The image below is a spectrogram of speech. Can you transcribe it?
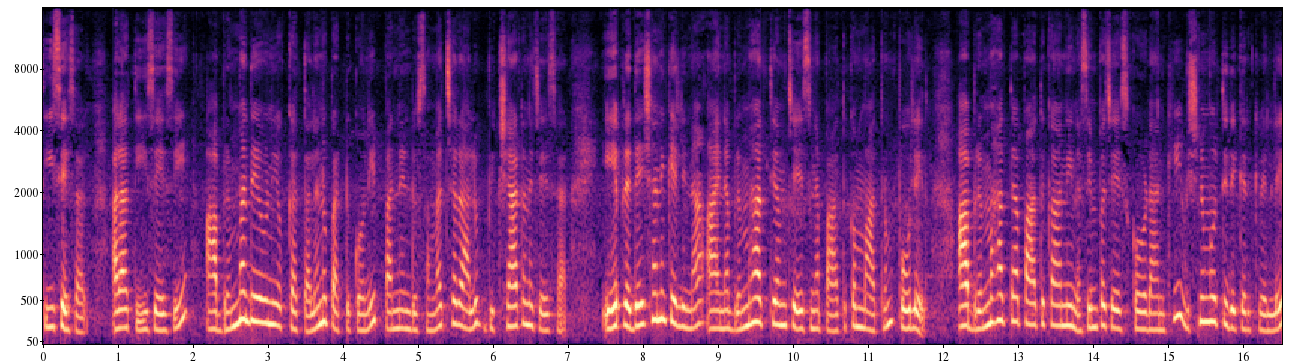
తీసేశారు. అలా తీసేసి ఆ బ్రహ్మదేవుని యొక్క తలను పట్టుకొని పన్నెండు సంవత్సరాలు భిక్షాటన చేశారు. ఏ ప్రదేశానికి వెళ్ళినా ఆయన బ్రహ్మహత్యం చేసిన పాతకం మాత్రం పోలేదు. ఆ బ్రహ్మహత్య పాతకాన్ని నశింపచేసుకోవడానికి విష్ణుమూర్తి దగ్గరికి వెళ్ళి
